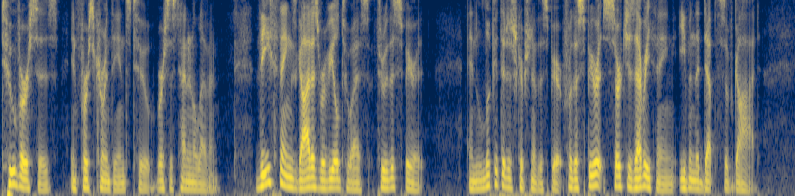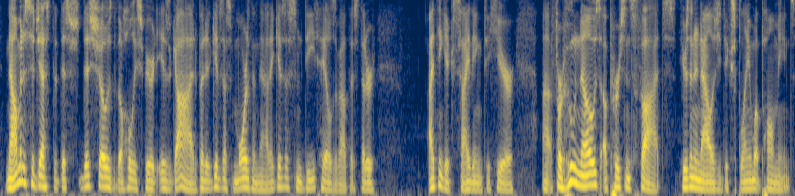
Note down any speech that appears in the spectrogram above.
Two verses in 1 Corinthians 2, verses 10 and 11. These things God has revealed to us through the Spirit. And look at the description of the Spirit. For the Spirit searches everything, even the depths of God. Now, I'm going to suggest that this, this shows that the Holy Spirit is God, but it gives us more than that. It gives us some details about this that are, I think, exciting to hear. Uh, for who knows a person's thoughts? Here's an analogy to explain what Paul means.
